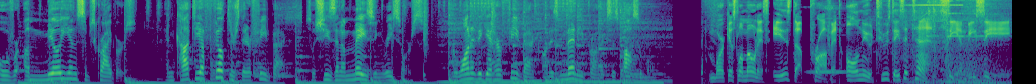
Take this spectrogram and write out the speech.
over a million subscribers, and Katya filters their feedback, so she's an amazing resource. I wanted to get her feedback on as many products as possible. Marcus Lemonis is the Profit. All new Tuesdays at 10, CNBC.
